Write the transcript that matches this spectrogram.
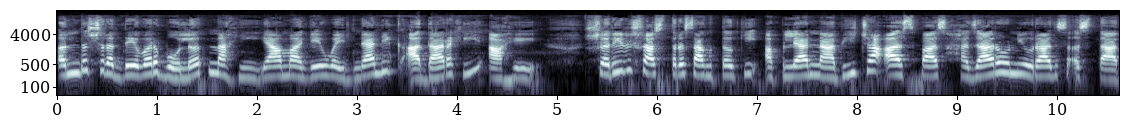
अंधश्रद्धेवर बोलत नाही यामागे वैज्ञानिक आधारही आहे. शरीरशास्त्र सांगतं की आपल्या नाभीच्या आसपास हजारो न्यूरॉन्स असतात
